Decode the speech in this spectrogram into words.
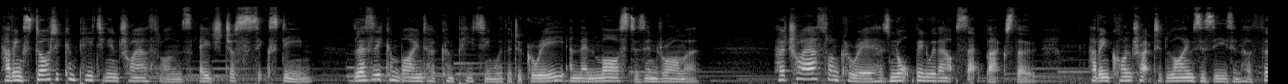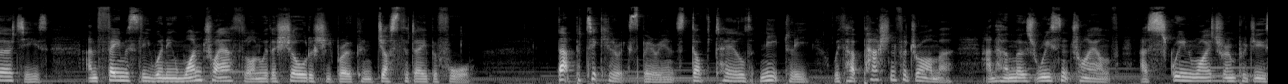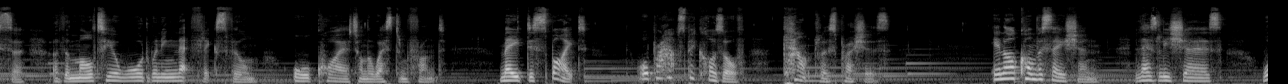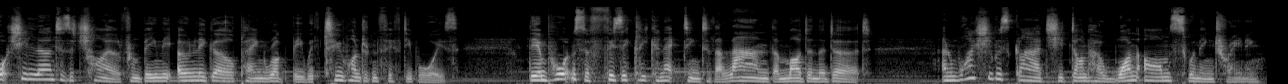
Having started competing in triathlons aged just 16, Lesley combined her competing with a degree and then masters in drama. Her triathlon career has not been without setbacks though, having contracted Lyme's disease in her 30s and famously winning one triathlon with a shoulder she'd broken just the day before. That particular experience dovetailed neatly with her passion for drama and her most recent triumph as screenwriter and producer of the multi award winning Netflix film All Quiet on the Western Front, made despite, or perhaps because of, countless pressures. In our conversation, Lesley shares what she learnt as a child from being the only girl playing rugby with 250 boys, the importance of physically connecting to the land, the mud, and the dirt and why she was glad she'd done her one arm swimming training.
